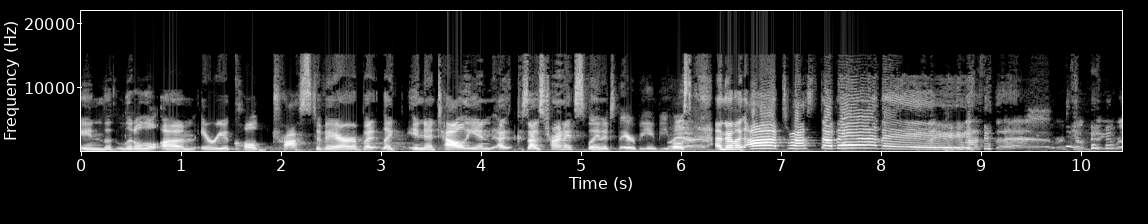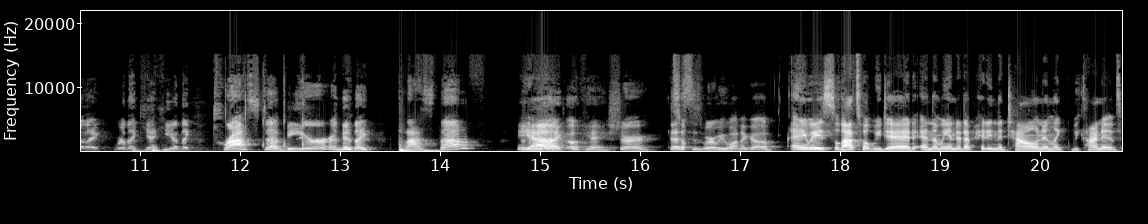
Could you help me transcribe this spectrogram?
in the little um, area called Trastevere, but like in Italian, because I was trying to explain it to the Airbnb Oh, host, yeah. and they're like, ah, Trastevere. like Trastevere or something. And we're like, we're like, yeah, here, like Trastevere, and they're like Trastar. Yeah. like, okay, sure, this is where we want to go. anyways, so that's what we did. And then we ended up hitting the town and like we kind of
